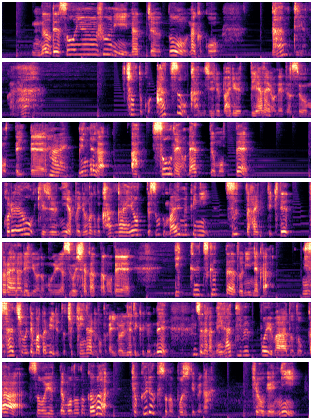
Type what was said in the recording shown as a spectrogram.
うん、なのでそういうふうになっちゃうと、なんかこう、なんていうのかな。ちょっとこう圧を感じるバリューって嫌だよねとすごい思っていて、はい、みんながあそうだよねって思ってこれを基準にやっぱりいろんなこと考えようってすごく前向きにスッと入ってきて捉えられるようなものにはすごいしたかったので一回作った後になんか23日置いてまた見るとちょっと気になるのとかいろいろ出てくるんで それなんかネガティブっぽいワードとかそういったものとかは極力そのポジティブな表現に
